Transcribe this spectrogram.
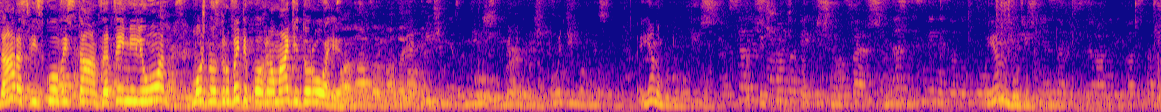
Зараз військовий стан. За цей мільйон можна зробити по громаді дороги. Я не буду голосувати. Зміни до Я не буду. рішення селищної ради від 21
